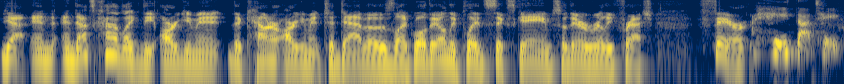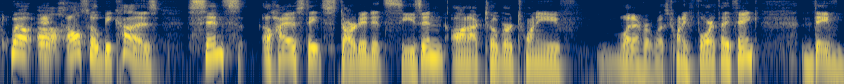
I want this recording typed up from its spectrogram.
Yeah, and and that's kind of like the argument, the counter argument to Dabo's like, well, they only played 6 games, so they're really fresh. Fair. I hate that take. Well, also because since Ohio State started its season on October 20 whatever it was 24th I think they've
